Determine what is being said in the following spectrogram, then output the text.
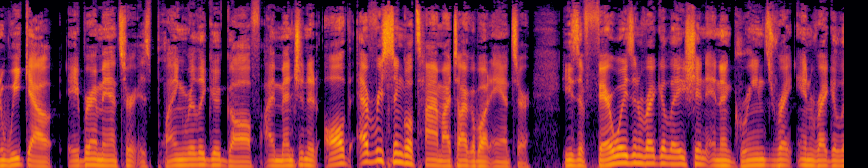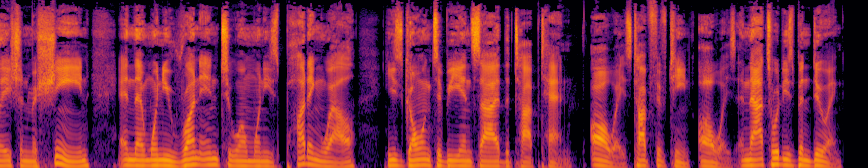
and week out. Abraham Ancer is playing really good golf. I mention it all every single time I talk about Ancer. He's a fairways in regulation and a greens right in regulation machine. And then when you run into him when he's putting well, he's going to be inside the top 10, always, top 15, always. And that's what he's been doing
